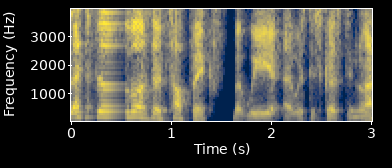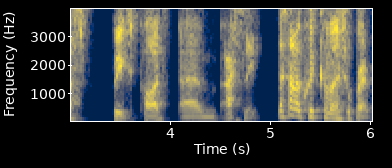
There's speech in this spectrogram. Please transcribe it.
let's move on to a topic that we uh, was discussed in last week's pod. Um, actually, let's have a quick commercial break.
